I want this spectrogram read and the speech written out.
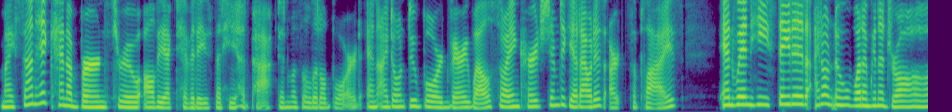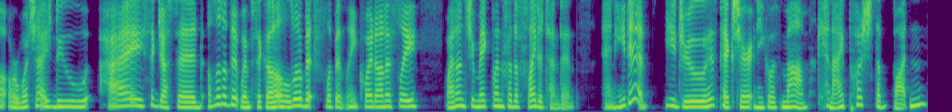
my son had kind of burned through all the activities that he had packed and was a little bored. And I don't do bored very well, so I encouraged him to get out his art supplies. And when he stated, I don't know what I'm going to draw or what should I do, I suggested a little bit whimsical, a little bit flippantly, quite honestly, why don't you make one for the flight attendants? And he did. He drew his picture and he goes, Mom, can I push the button?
